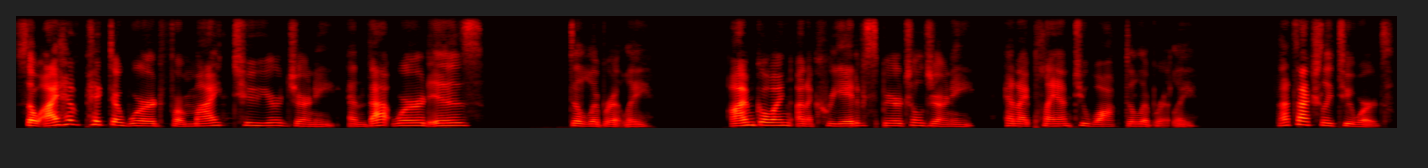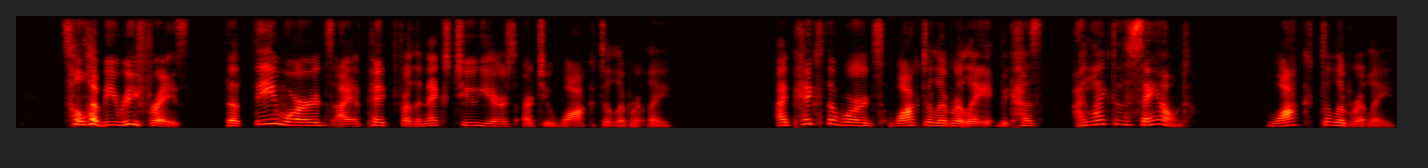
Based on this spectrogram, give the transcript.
So, I have picked a word for my two year journey, and that word is deliberately. I'm going on a creative spiritual journey, and I plan to walk deliberately. That's actually two words. So let me rephrase. The theme words I have picked for the next two years are to walk deliberately. I picked the words walk deliberately because I liked the sound. Walk deliberately.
